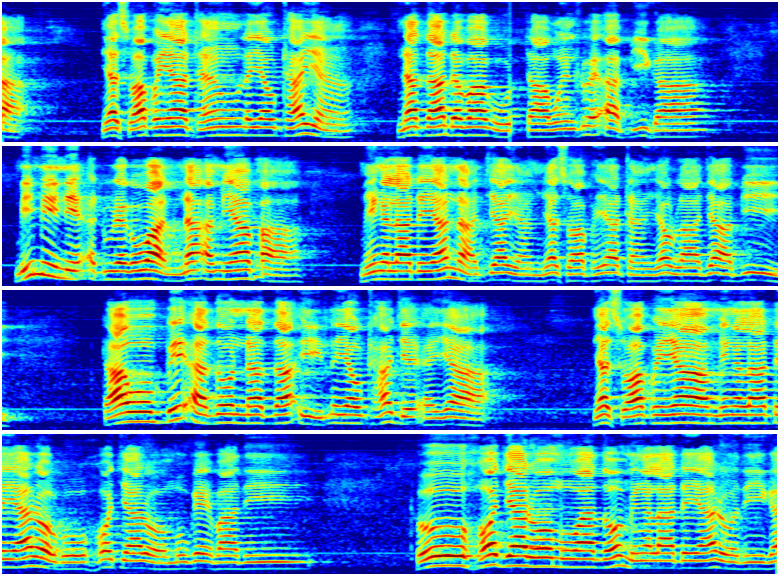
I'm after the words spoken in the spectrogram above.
မြတ်စွာဘုရားထံလျောက်ထားရန်နတ်သားတစ်ပါးကိုတာဝန်လွှဲအပ်ပြီးကမိမိနှင့်အတူတကဝနတ်အများပါမင်္ဂလာတရားနာကြားရန်မြတ်စွာဘုရားထံရောက်လာကြပြီးတာဝန်ပေးအပ်သောနတ်သားဤလျောက်ထားခြင်းအရာမြတ်စွာဘုရားမင်္ဂလာတရားတော်ကိုဟောကြားတော်မူခဲ့ပါသည် ထိုဟောကြားတော်မူအပ်သောမင်္ဂလာတရားတော်သည်က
